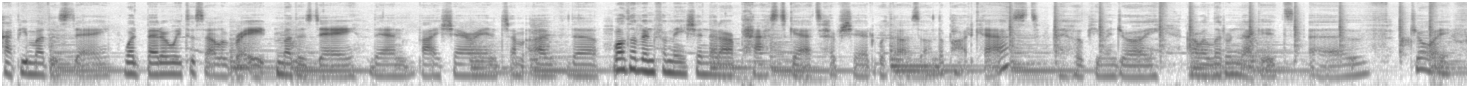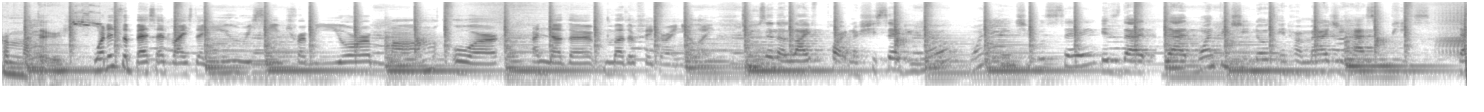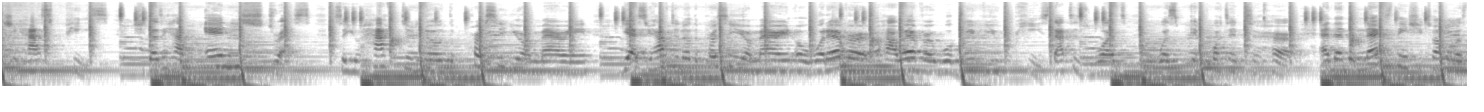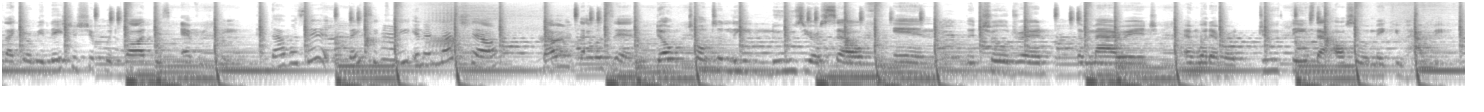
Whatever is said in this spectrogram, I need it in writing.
happy Mother's Day. What better way to celebrate Mother's Day than by sharing some of the wealth of information that our past guests have shared with us on the podcast? I hope you enjoy our little nuggets of joy from mothers. What is the best advice that you received from your mom or another mother figure in your life? Choosing a life partner. She said, you know, one thing she will say is that that one thing she knows in her marriage she has peace. That she has peace. She doesn't have any stress. So you have to know the person you're marrying. Yes, you have to know the person you're marrying or whatever, however, will give you peace. That is what was important to her. And then the next thing she told me was like your relationship with God is everything. And that was it. Basically, in a nutshell, that was that was it. Don't totally lose yourself in the children, the marriage, and whatever. Do things that also will make you happy.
